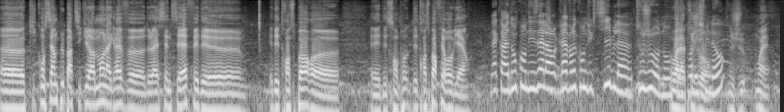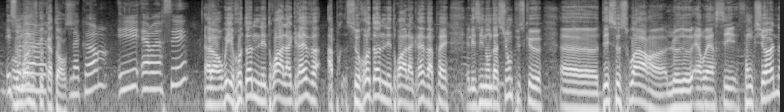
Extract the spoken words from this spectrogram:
euh, qui concerne plus particulièrement la grève de la SNCF et des, et des transports et des, transports ferroviaires. D'accord, et donc on disait alors grève reconductible, toujours donc, voilà, pour toujours. les cheminots. Je- ouais. Et Au sur moins le- jusqu'au 14. D'accord. Et RERC Alors oui, redonne les droits à la grève, après- se redonne les droits à la grève après les inondations, puisque euh, dès ce soir, le RERC fonctionne,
